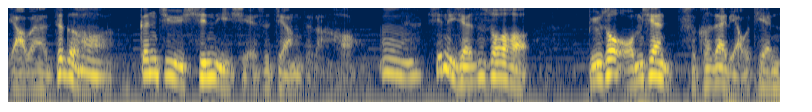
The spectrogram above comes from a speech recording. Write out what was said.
雅文，这个哈，嗯、根据心理学是这样子的哈。嗯，心理学是说哈，比如说我们现在此刻在聊天，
